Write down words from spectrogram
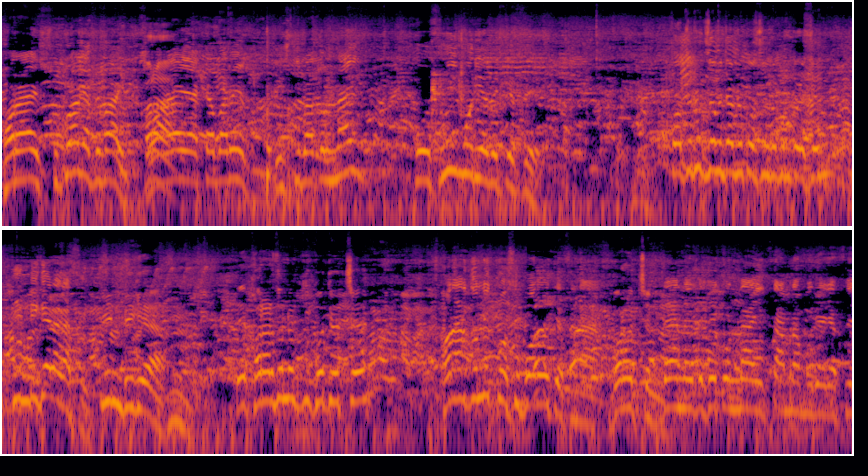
খরায় শুকিয়ে গেছে ভাই। খরায় একেবারে বৃষ্টি বাদল নাই কচুই মরিয়া দেখতেছে কতটুকু জমিতে আপনি কচু রোপণ করেছেন? তিন বিঘে লাগাছি। তিন বিঘা? এ খরার জন্য কি ক্ষতি হচ্ছে? খরার জন্য কচু বড় হইতেছে না। বড় হচ্ছে না। দেন বেকন নাই চামড়া মরিয়া গেছে।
